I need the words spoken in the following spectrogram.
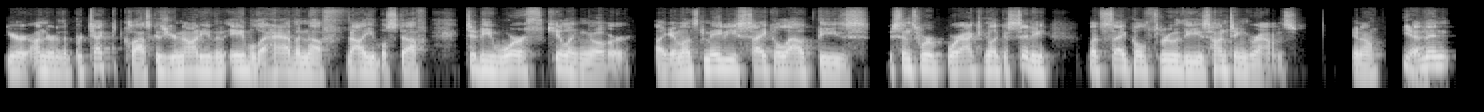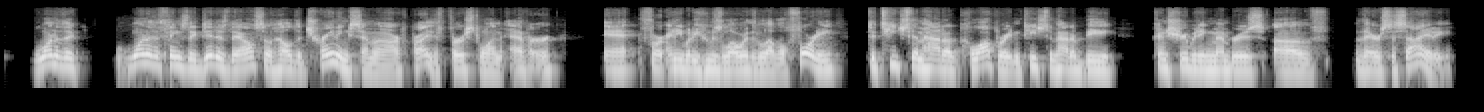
you're under the protected class because you're not even able to have enough valuable stuff to be worth killing over. Like, and let's maybe cycle out these since we're we're acting like a city, let's cycle through these hunting grounds, you know? Yeah. And then one of the one of the things they did is they also held a training seminar, probably the first one ever, eh, for anybody who's lower than level 40 to teach them how to cooperate and teach them how to be contributing members of their society,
